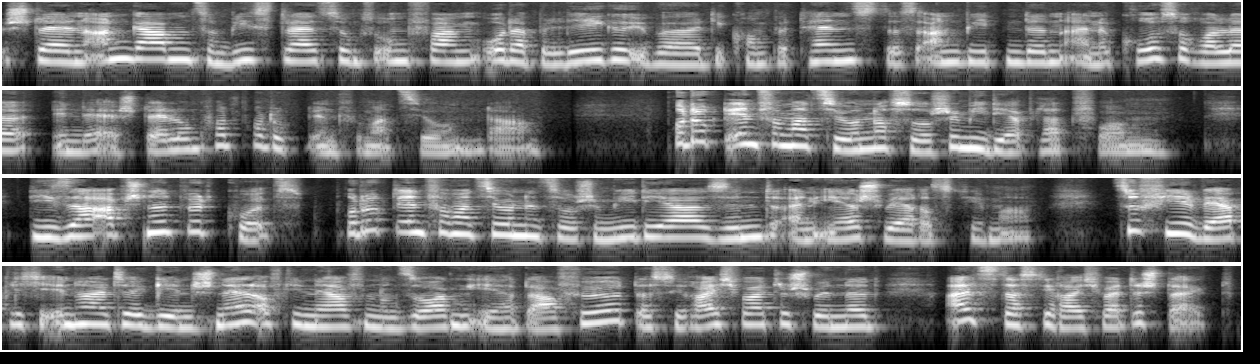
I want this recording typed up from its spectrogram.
stellen Angaben zum Dienstleistungsumfang oder Belege über die Kompetenz des Anbietenden eine große Rolle in der Erstellung von Produktinformationen dar. Produktinformationen auf Social-Media-Plattformen. Dieser Abschnitt wird kurz. Produktinformationen in Social Media sind ein eher schweres Thema. Zu viel werbliche Inhalte gehen schnell auf die Nerven und sorgen eher dafür, dass die Reichweite schwindet, als dass die Reichweite steigt.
